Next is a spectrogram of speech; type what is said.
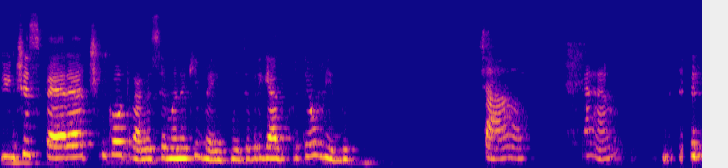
gente espera te encontrar na semana que vem. Muito obrigada por ter ouvido. chào. Chào.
